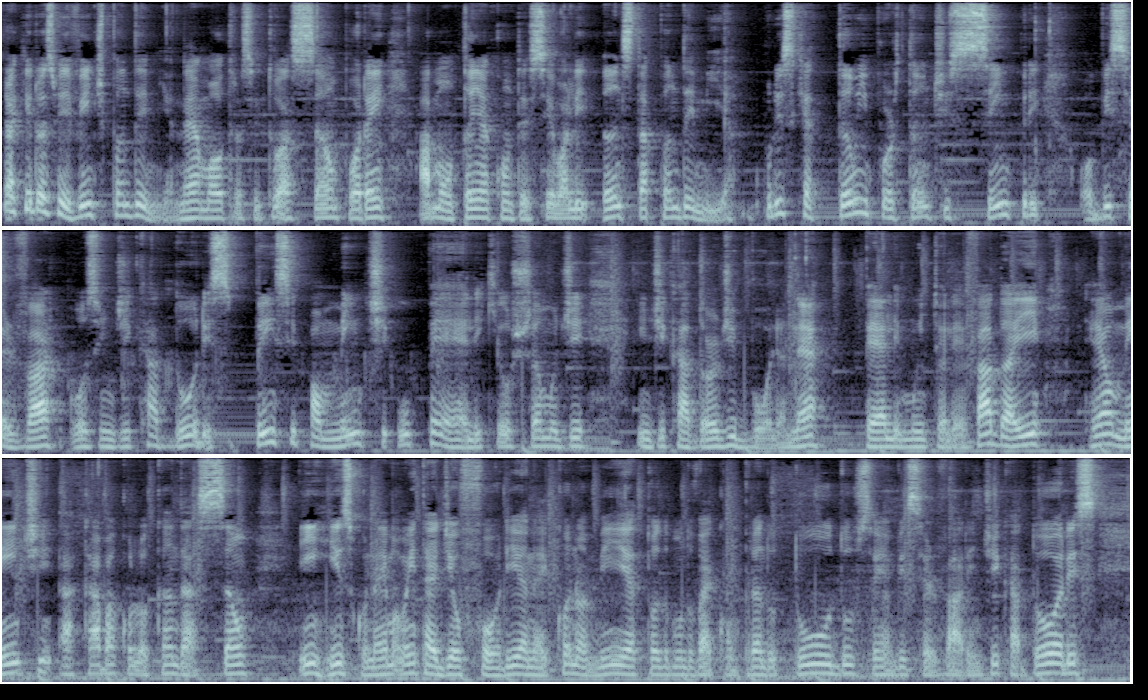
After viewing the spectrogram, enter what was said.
E aqui 2020, pandemia, né, uma outra situação, porém a montanha aconteceu ali antes da pandemia. Por isso que é tão importante sempre observar os indicadores, principalmente o PL, que eu chamo de indicador de bolha, né? PL muito elevado aí realmente acaba colocando a ação em risco, né? Em momento de euforia na economia, todo mundo vai comprando tudo sem observar indicadores.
